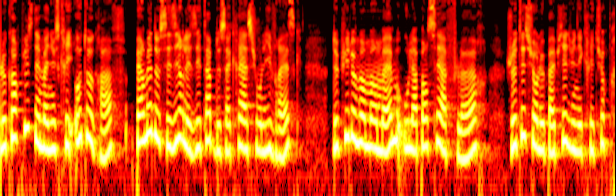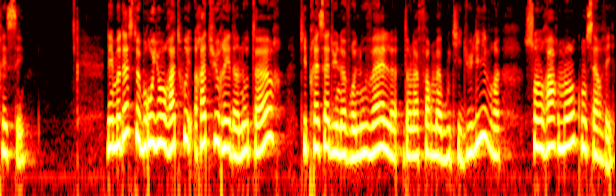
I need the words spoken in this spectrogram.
Le corpus des manuscrits autographes permet de saisir les étapes de sa création livresque depuis le moment même où la pensée à fleurs, jetée sur le papier d'une écriture pressée. Les modestes brouillons raturés d'un auteur, qui précède une œuvre nouvelle dans la forme aboutie du livre, sont rarement conservés.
